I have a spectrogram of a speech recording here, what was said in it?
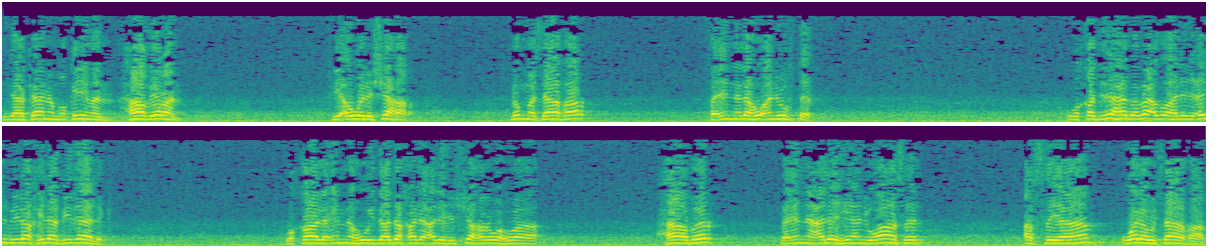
إذا كان مقيما حاضرا في أول الشهر ثم سافر فإن له أن يفطر. وقد ذهب بعض أهل العلم إلى خلاف ذلك. وقال إنه إذا دخل عليه الشهر وهو حاضر فإن عليه أن يواصل الصيام ولو سافر.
